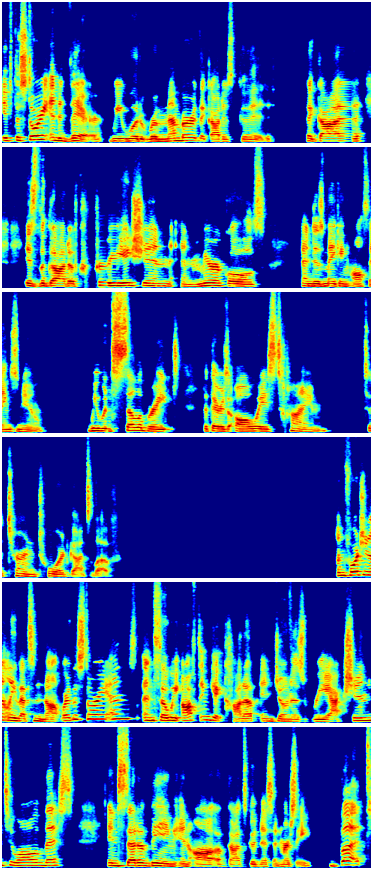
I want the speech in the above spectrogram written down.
If the story ended there, we would remember that God is good, that God is the God of creation and miracles and is making all things new. We would celebrate that there is always time to turn toward God's love. Unfortunately, that's not where the story ends. And so we often get caught up in Jonah's reaction to all of this instead of being in awe of God's goodness and mercy. But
